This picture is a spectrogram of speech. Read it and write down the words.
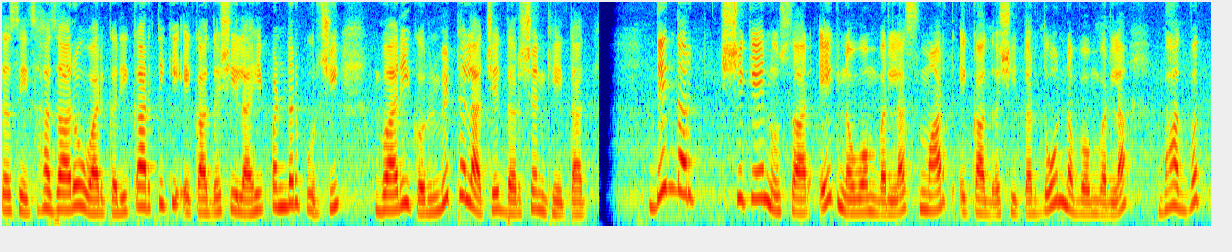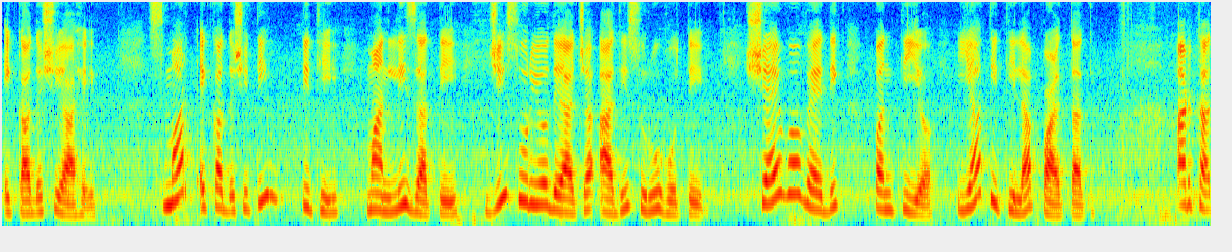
तसेच हजारो वारकरी कार्तिकी एकादशीलाही पंढरपूरची वारी करून विठ्ठलाचे दर्शन घेतात. दिनदर्शिकेनुसार एक नोव्हेंबरला स्मार्त एकादशी तर दोन नोव्हेंबरला भागवत एकादशी आहे. स्मार्त एकादशी ती तिथी मानली जाते जी सूर्योदयाच्या आधी सुरू होते. शैव वैदिक पंथीय या तिथीला पाळतात. अर्थात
